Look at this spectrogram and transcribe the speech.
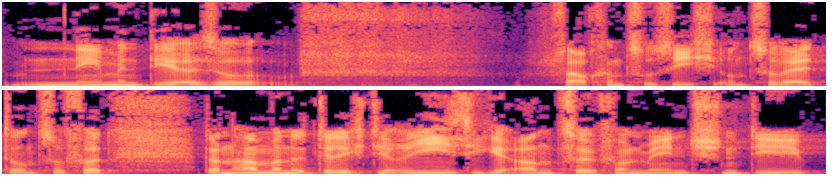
nehmen die also Sachen zu sich und so weiter und so fort. Dann haben wir natürlich die riesige Anzahl von Menschen, die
